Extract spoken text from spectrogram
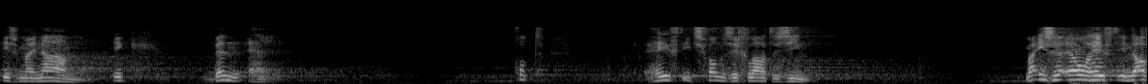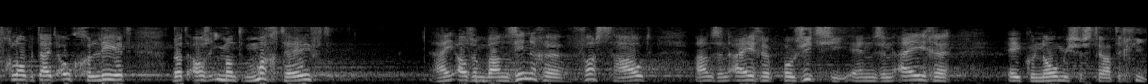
is mijn naam, ik ben er. God heeft iets van zich laten zien. Maar Israël heeft in de afgelopen tijd ook geleerd dat als iemand macht heeft, hij als een waanzinnige vasthoudt aan zijn eigen positie en zijn eigen economische strategie.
